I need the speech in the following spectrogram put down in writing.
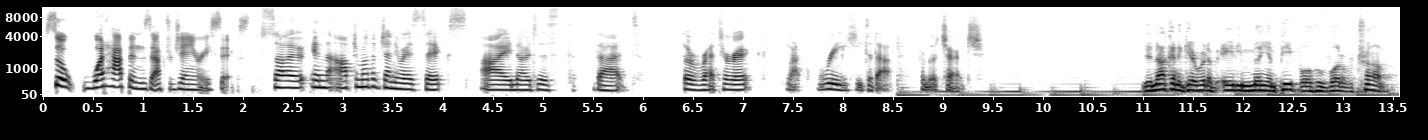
So, what happens after January 6th? So, in the aftermath of January 6th, I noticed that the rhetoric like really heated up from the church. You're not going to get rid of 80 million people who voted for Trump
